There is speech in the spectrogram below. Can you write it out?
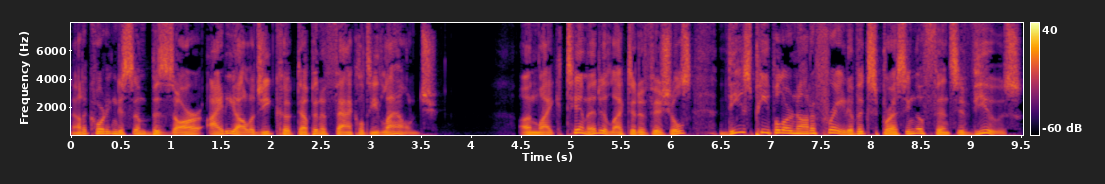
not according to some bizarre ideology cooked up in a faculty lounge. Unlike timid elected officials, these people are not afraid of expressing offensive views.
